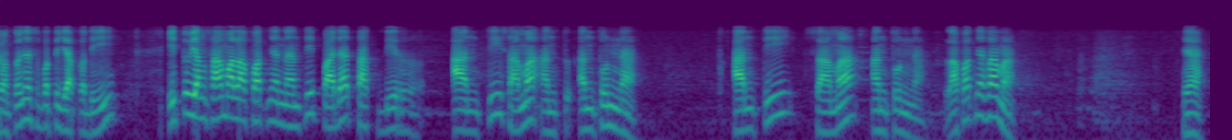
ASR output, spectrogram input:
contohnya seperti yakodi, itu yang sama lafadznya nanti pada takdir anti sama antunna. Anti sama antunna. Lafadznya sama. Ya.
